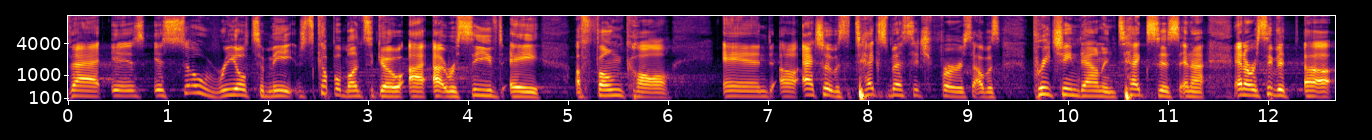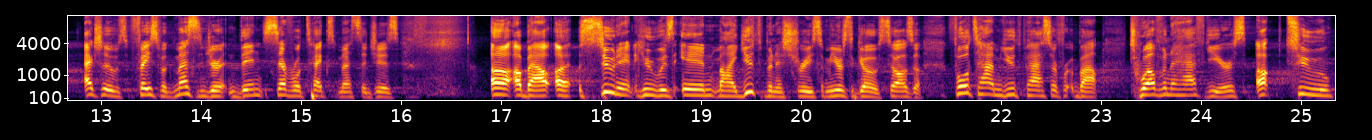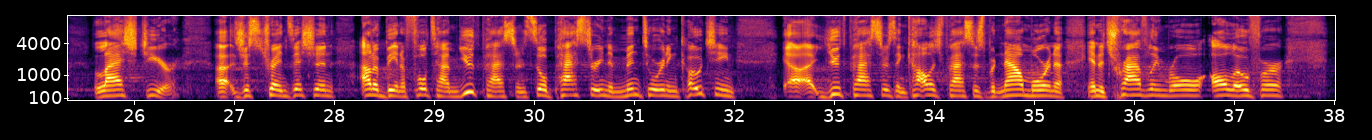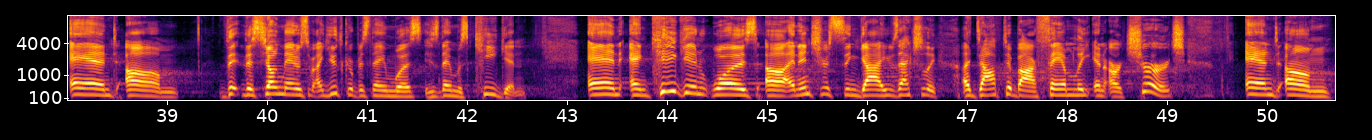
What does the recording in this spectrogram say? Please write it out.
that is is so real to me. Just a couple months ago, I, I received a a phone call and uh, actually it was a text message first i was preaching down in texas and i and i received it uh, actually it was facebook messenger and then several text messages uh, about a student who was in my youth ministry some years ago so i was a full-time youth pastor for about 12 and a half years up to last year uh, just transition out of being a full-time youth pastor and still pastoring and mentoring and coaching uh, youth pastors and college pastors, but now more in a, in a traveling role all over. And um, th- this young man who's in my youth group, his name was, his name was Keegan. And, and Keegan was uh, an interesting guy. He was actually adopted by our family in our church. And um,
